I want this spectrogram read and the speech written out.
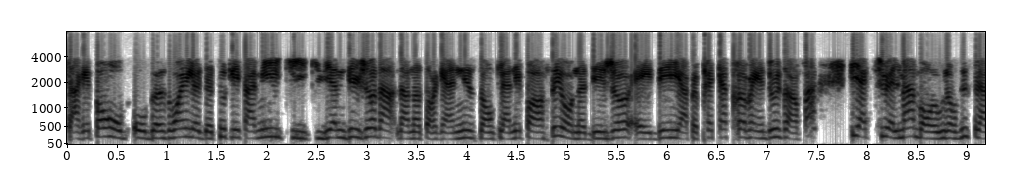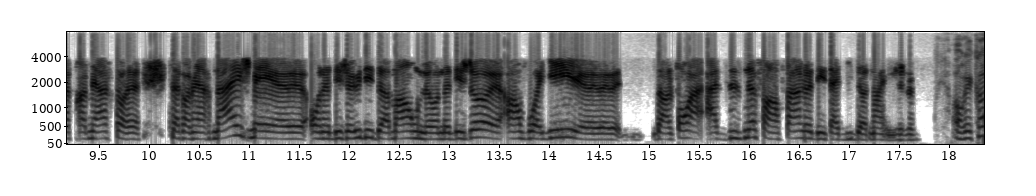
ça répond aux, besoins de toutes les familles qui, viennent déjà dans, notre organisme. Donc, l'année passée, on a déjà aidé à peu près 82 enfants. Puis actuellement, bon, aujourd'hui, c'est la première euh, la première neige, mais euh, on a déjà eu des demandes. On a déjà envoyé, dans le fond, à, 19 enfants des habits de neige. Récolte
